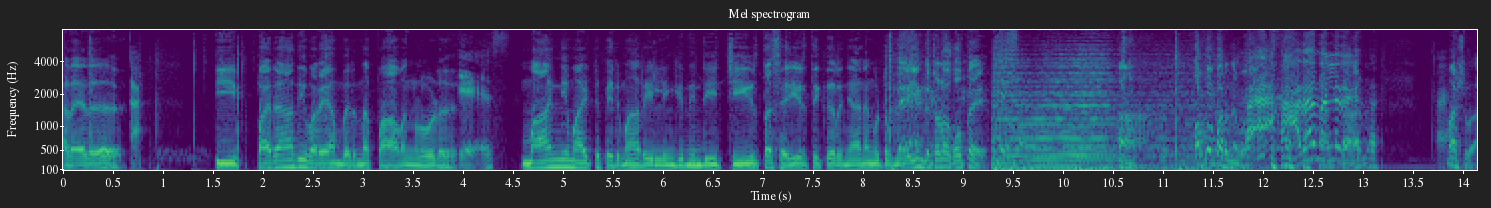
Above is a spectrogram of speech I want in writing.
അതായത് ഈ പരാതി പറയാൻ വരുന്ന പാവങ്ങളോട് മാന്യമായിട്ട് പെരുമാറിയില്ലെങ്കിൽ നിന്റെ ഈ ചീർത്ത ശരീരത്തിൽ കയറി ഞാൻ അങ്ങോട്ട് മേയും കിട്ടണോ കോപ്പേ ആ അപ്പൊ പറഞ്ഞു. അതാ നല്ലത്. മാഷുവാ.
